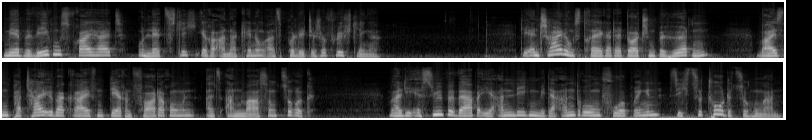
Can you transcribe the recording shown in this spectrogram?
mehr Bewegungsfreiheit und letztlich ihre Anerkennung als politische Flüchtlinge. Die Entscheidungsträger der deutschen Behörden weisen parteiübergreifend deren Forderungen als Anmaßung zurück, weil die Asylbewerber ihr Anliegen mit der Androhung vorbringen, sich zu Tode zu hungern.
